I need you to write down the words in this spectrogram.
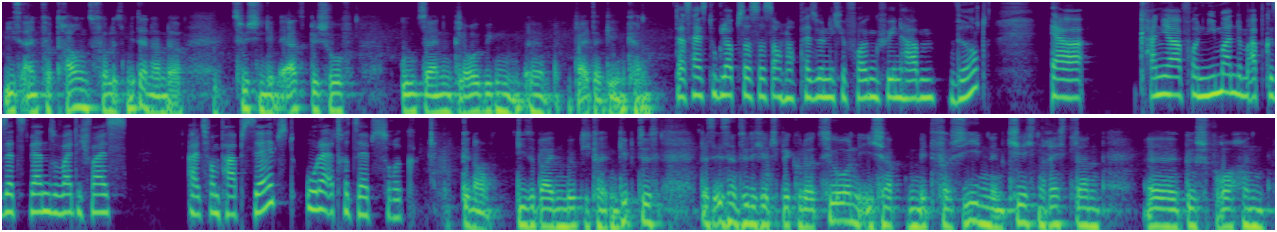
wie es ein vertrauensvolles Miteinander zwischen dem Erzbischof und seinen Gläubigen äh, weitergehen kann. Das heißt, du glaubst, dass das auch noch persönliche Folgen für ihn haben wird? Er kann ja von niemandem abgesetzt werden, soweit ich weiß, als vom Papst selbst oder er tritt selbst zurück. Genau, diese beiden Möglichkeiten gibt es. Das ist natürlich jetzt Spekulation. Ich habe mit verschiedenen Kirchenrechtlern äh, gesprochen,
